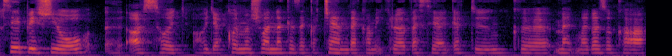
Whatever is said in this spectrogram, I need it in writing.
szép és jó az, hogy, hogy akkor most vannak ezek a csendek, amikről beszélgetünk, meg, meg azok a,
